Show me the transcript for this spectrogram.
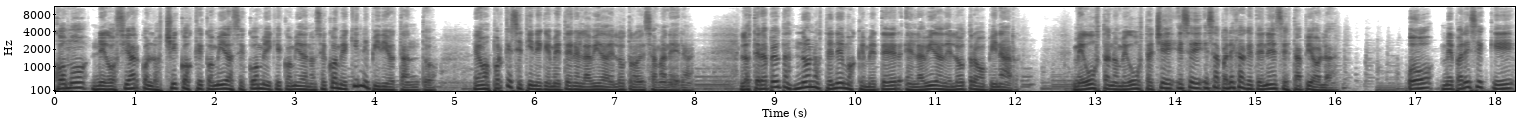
cómo negociar con los chicos qué comida se come y qué comida no se come. ¿Quién le pidió tanto? Digamos, ¿por qué se tiene que meter en la vida del otro de esa manera? Los terapeutas no nos tenemos que meter en la vida del otro a opinar. Me gusta, no me gusta, che, ese, esa pareja que tenés está piola. O me parece que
